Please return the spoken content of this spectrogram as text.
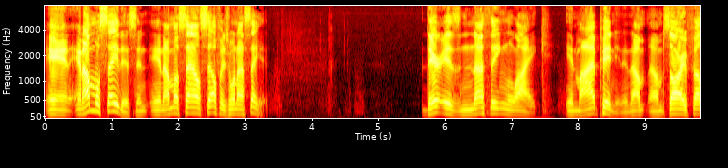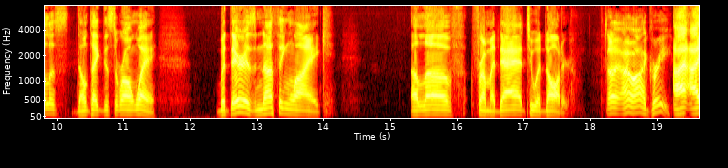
and and I'm gonna say this, and and I'm gonna sound selfish when I say it. There is nothing like, in my opinion, and I'm I'm sorry, fellas, don't take this the wrong way, but there is nothing like a love from a dad to a daughter. I, I, I agree. I, I,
